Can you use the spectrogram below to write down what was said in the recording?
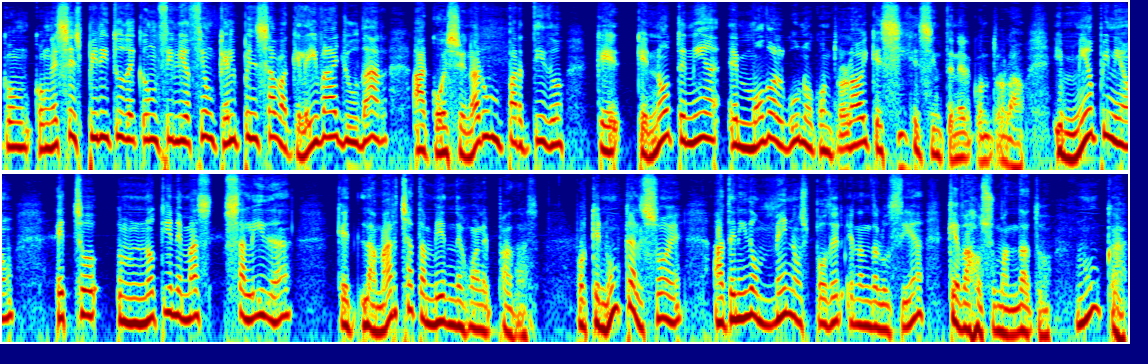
con, ese espíritu de conciliación que él pensaba que le iba a ayudar a cohesionar un partido que, que no tenía en modo alguno controlado y que sigue sin tener controlado. Y en mi opinión, esto no tiene más salida que la marcha también de Juan Espadas porque nunca el PSOE ha tenido menos poder en Andalucía que bajo su mandato, nunca.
